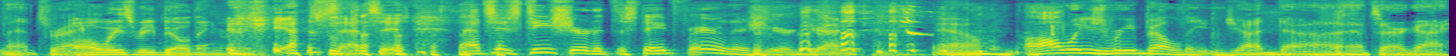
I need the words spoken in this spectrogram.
That's right. Always rebuilding. Right? Yes, that's it. That's his T-shirt at the state fair this year, Judd. you know, always rebuilding, Judd. Uh, that's our guy.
